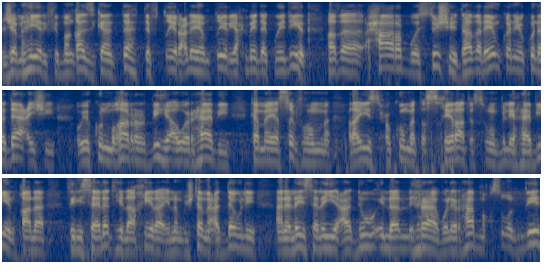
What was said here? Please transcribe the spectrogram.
الجماهير في بنغازي كانت تهتف طير عليهم طير. يا حميدة كويدير هذا حارب واستشهد. هذا لا يمكن أن يكون داعشي أو يكون مغرر به أو إرهابي كما يصفهم رئيس حكومة الصخيرات يصفهم بالإرهابيين. قال في رسالته الأخيرة إلى المجتمع الدولي أنا ليس لي عدو إلا الارهاب والإرهاب مقصود به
